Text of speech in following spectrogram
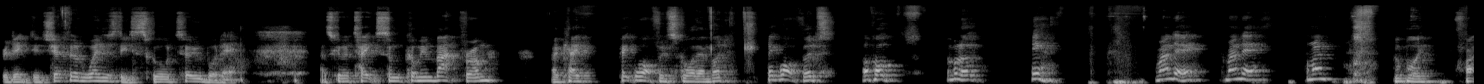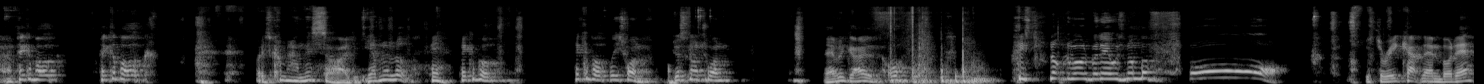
Predicted Sheffield Wednesday to score two, buddy. That's going to take some coming back from. Okay, pick Watford score then, bud. Pick Watford. Up, up. Have a look. Here. Come on, here. Come on, here. Come on. Good boy. Right, now pick a book. Pick a book. Oh, it's come around this side. You having a look? Here, pick a book. Pick a book. Which one? Just nudge one. There we go. Oh, he's knocked them over, but there was number four. Just to recap, then, buddy.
